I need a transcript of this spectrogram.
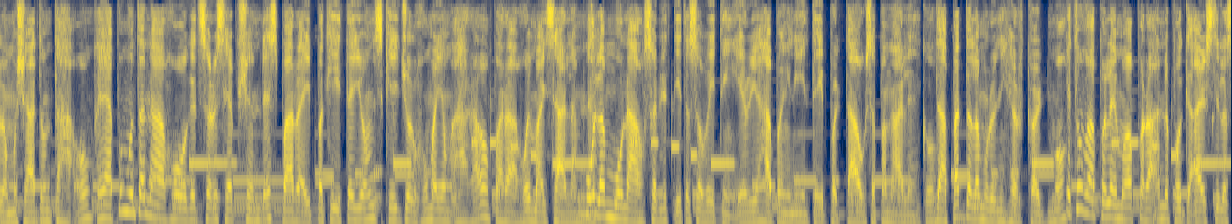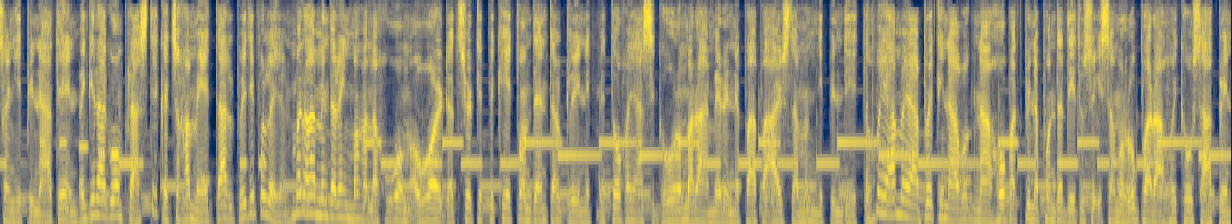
walang masyadong tao. Kaya pumunta na ako agad sa reception desk para ipakita yung schedule ko ngayong araw para ako maisalam na. Ulam muna ako saglit dito sa waiting area habang iniintay pagtawag sa pangalan ko. Dapat dala mo rin yung card mo. Ito nga pala yung mga paraan na pag-aayos nila sa ngipin natin. May ginagawang plastic at saka metal. Pwede pala yun. Marami na rin mga nakuhang award at certificate from dental clinic nito kaya siguro marami rin napapaayos na mga ngipin dito. Maya maya pa tinawag na ako ba't pinapunta dito sa isang room para ako'y kausapin.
